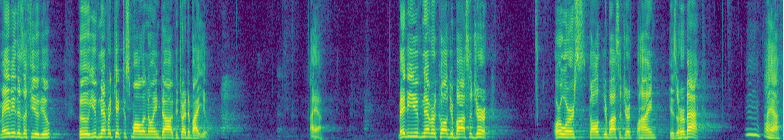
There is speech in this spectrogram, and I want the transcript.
maybe there's a few of you who you've never kicked a small, annoying dog who tried to bite you. I have. Maybe you've never called your boss a jerk. Or worse, called your boss a jerk behind his or her back. Mm, I have.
